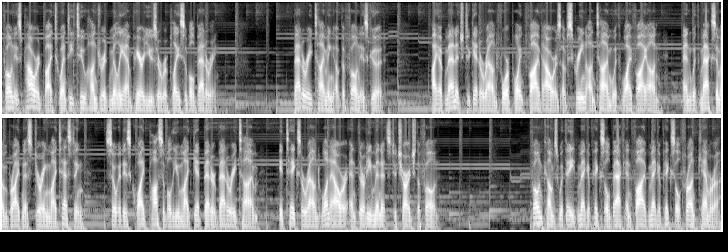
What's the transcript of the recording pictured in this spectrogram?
Phone is powered by 2200 mAh user replaceable battery. Battery timing of the phone is good. I have managed to get around 4.5 hours of screen on time with Wi-Fi on, and with maximum brightness during my testing, so it is quite possible you might get better battery time, it takes around 1 hour and 30 minutes to charge the phone. Phone comes with 8 megapixel back and 5 megapixel front camera,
